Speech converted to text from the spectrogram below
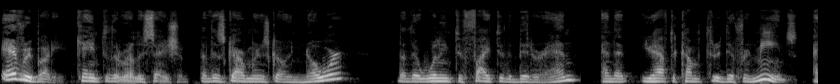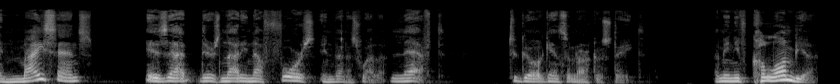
everybody came to the realization that this government is going nowhere, that they're willing to fight to the bitter end, and that you have to come through different means. And my sense is that there's not enough force in Venezuela left to go against a narco state. I mean, if Colombia,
